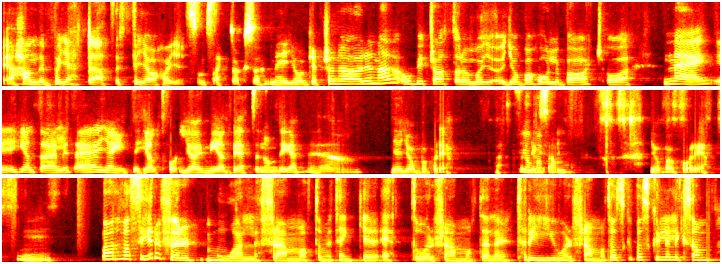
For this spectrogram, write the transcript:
eh, handen på hjärtat, för jag har ju som sagt också med yogaprenörerna och vi pratar om att jobba hållbart. Och nej, helt ärligt är jag inte helt Jag är medveten om det. Eh, jag jobbar på det. Jobbar liksom, på det. Jobbar på det. Mm. Vad, vad ser du för mål framåt om vi tänker ett år framåt eller tre år framåt? Vad skulle liksom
